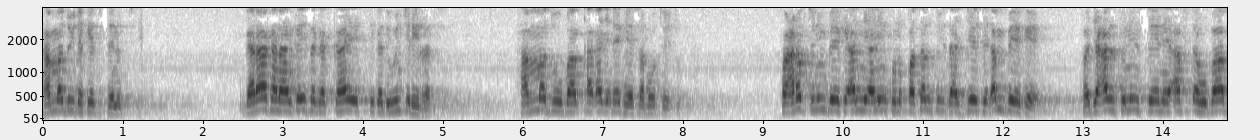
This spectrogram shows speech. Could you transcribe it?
هم دويدا كيس سينت garaa kanaan keessa gakkaa'ee itti gadi winciriirratti. Hamma duuba qaqa jedhee keessa bootu jechuudha. فعرفت نين بيك أني أنين كن قتلت إذا أجيس الأم بيك فجعلت نين سيني أفتح باب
